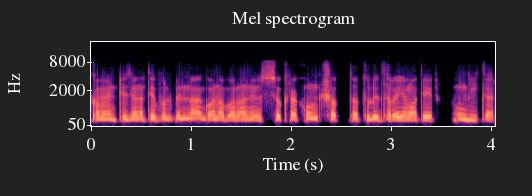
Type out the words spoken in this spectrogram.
কমেন্টে জানাতে ভুলবেন না। গণবলা নিউজ চোখ রাখুন। সত্য তুলে ধরাই আমাদের অঙ্গীকার।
